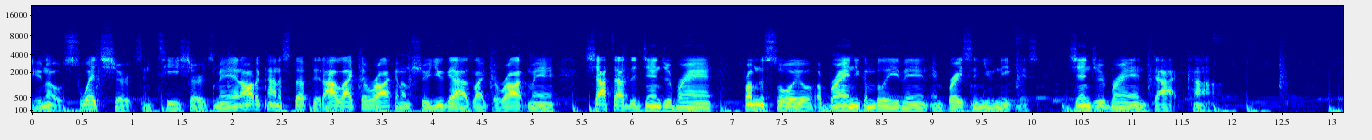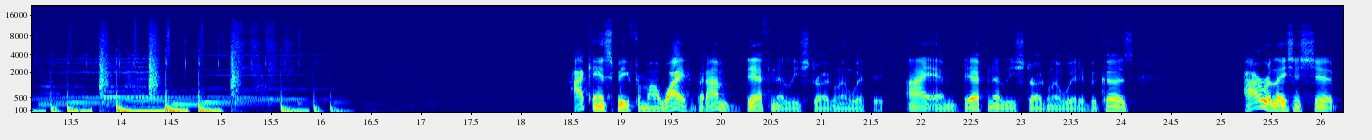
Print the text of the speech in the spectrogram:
you know, sweatshirts and t-shirts, man, all the kind of stuff that I like to rock, and I'm sure you guys like to rock, man. Shouts out to Jenger Brand from the soil, a brand you can believe in, embracing uniqueness. Jengerbrand.com. I can't speak for my wife, but I'm definitely struggling with it. I am definitely struggling with it because our relationship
